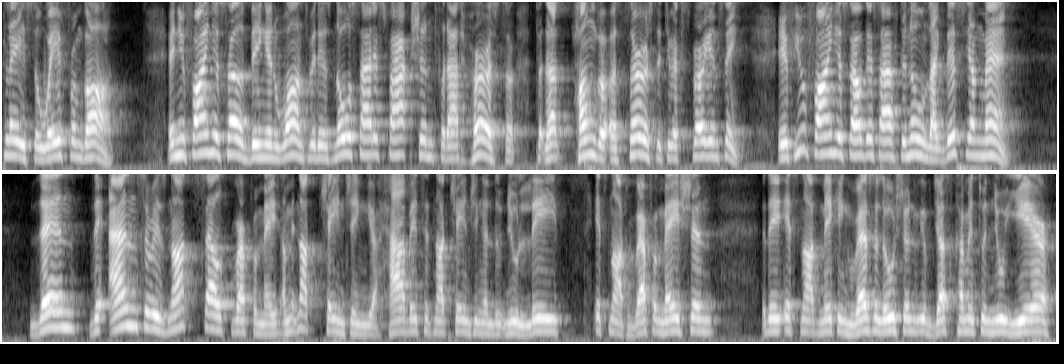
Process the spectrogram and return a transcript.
place away from God, and you find yourself being in want where there's no satisfaction for that thirst or for that hunger or thirst that you're experiencing, if you find yourself this afternoon like this young man, then the answer is not self reformation. I mean, not changing your habits, it's not changing a new leaf, it's not reformation, it's not making resolution. We've just come into a new year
